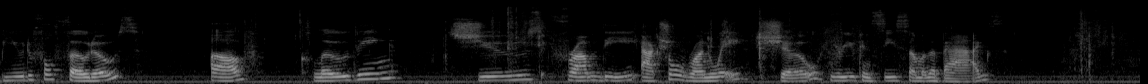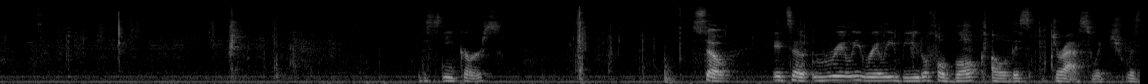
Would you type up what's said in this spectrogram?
beautiful photos of clothing, shoes from the actual runway show. Here you can see some of the bags. The sneakers. So it's a really, really beautiful book. Oh, this dress, which was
